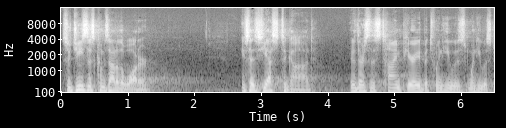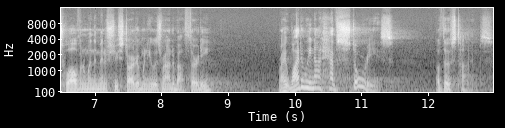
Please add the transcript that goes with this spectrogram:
So Jesus comes out of the water. He says yes to God. There's this time period between he was, when he was 12 and when the ministry started, when he was around about 30. Right? Why do we not have stories of those times?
